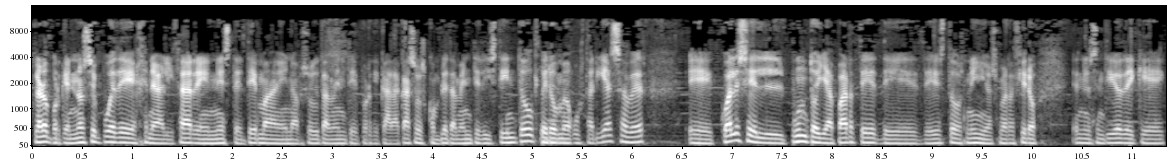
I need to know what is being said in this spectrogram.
Claro, porque no se puede generalizar en este tema en absolutamente, porque cada caso es completamente distinto, pero me gustaría saber eh, cuál es el punto y aparte de, de, estos niños. Me refiero en el sentido de que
